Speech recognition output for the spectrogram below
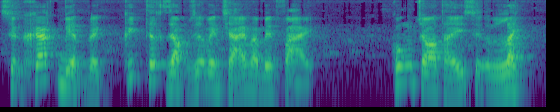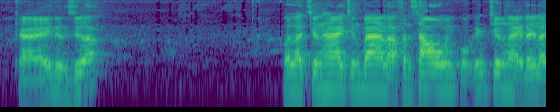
sự khác biệt về kích thước dọc giữa bên trái và bên phải cũng cho thấy sự lệch cái đường giữa. Đó là chương 2, chương 3 là phần sau của cái chương này, đây là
